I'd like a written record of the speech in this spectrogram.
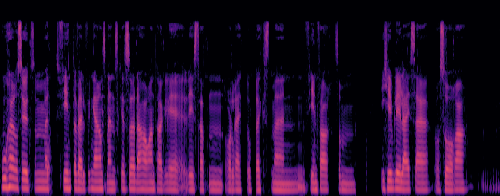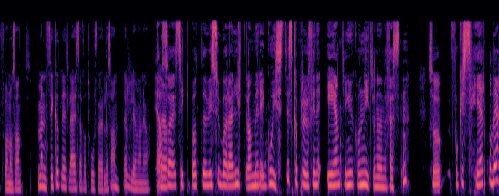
Hun høres ut som et fint og velfungerende menneske, så da har hun antageligvis hatt en ålreit oppvekst med en fin far som ikke bli lei seg og såra for noe sånt. Men sikkert litt lei seg for to følelsene. Det blir man jo. Ja, så er jeg sikker på at eh, Hvis hun bare er litt mer egoistisk og prøver å finne én ting hun kan nyte under denne festen, så fokuser på det.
